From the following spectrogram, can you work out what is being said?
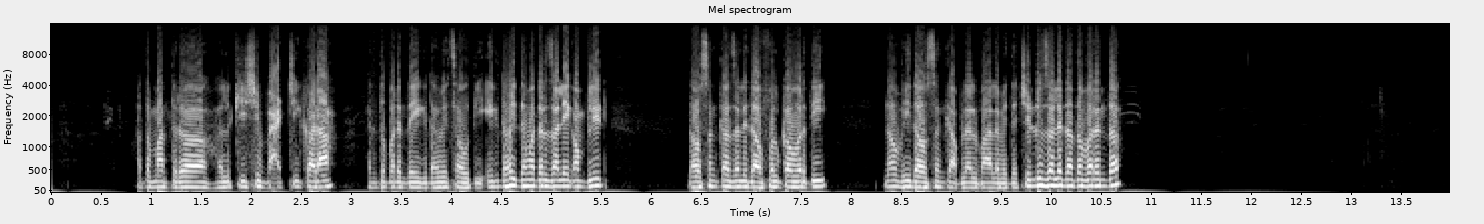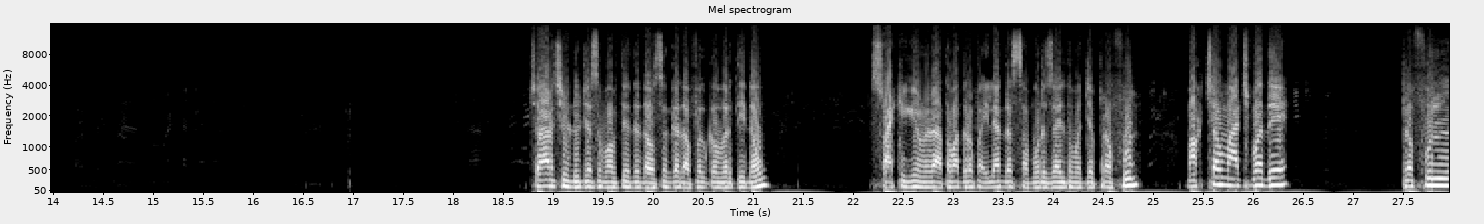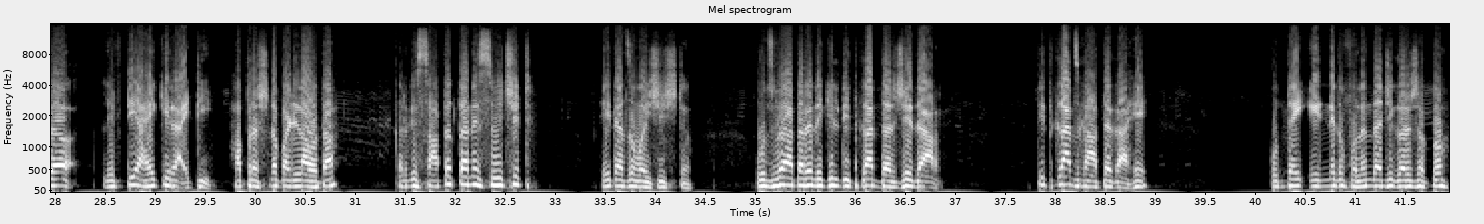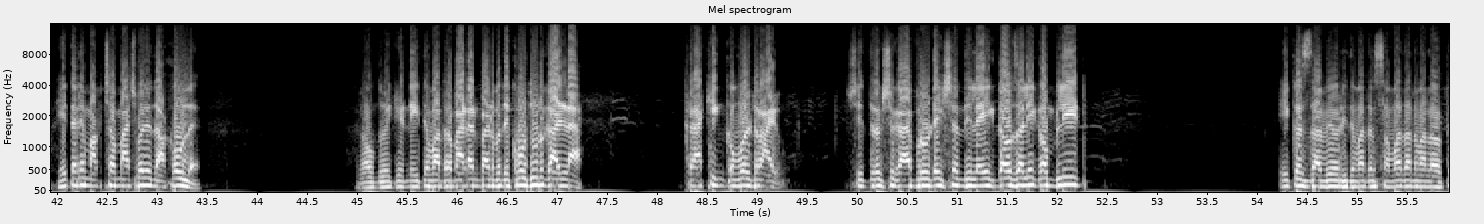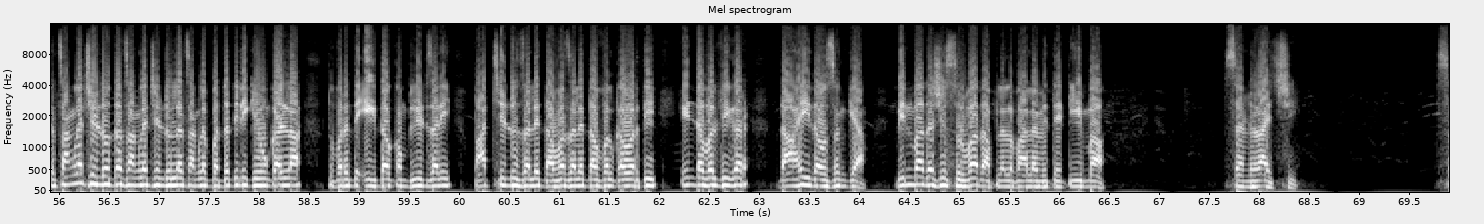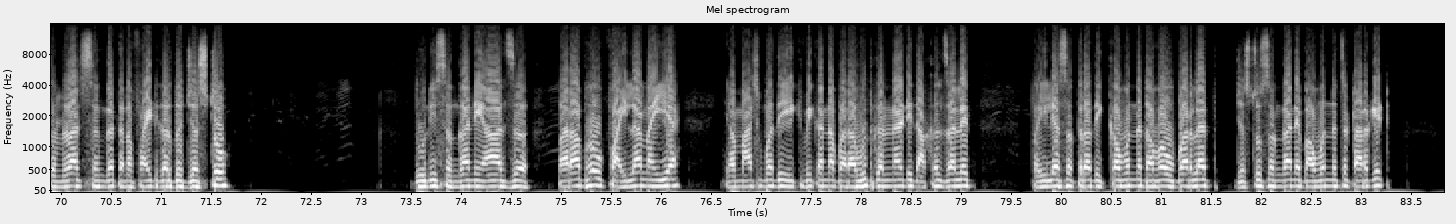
आता मात्र हलकीशी बॅटची कडा. आणि तोपर्यंत एक धावेचा होती एक धाव इथं मात्र झाली कंप्लीट धावसंख्या झाली धावफलकावरती. नववी धावसंख्या आपल्याला पाहायला मिळते. चेंडू झालेत आतापर्यंत. चार चेंडूच्या समाप्तीनंतर धावसंख्या कवरती नऊ. स्ट्रायकिंग आता मात्र पहिल्यांदा समोर जाईल तो म्हणजे प्रफुल मागच्या मॅच मध्ये प्रफुल्ल लेफ्टी आहे की रायटी हा प्रश्न पडला होता. कारण की सातत्याने स्विच इट हे त्याचं वैशिष्ट्य. उजव्या हाताने देखील तितकाच दर्जेदार तितकाच घातक आहे. कोणत्याही एंडने तो फलंदाजी करू शकतो. हे त्याने मागच्या मॅच मध्ये दाखवलंय. राऊंड विकेटने इथे मात्र बॅट अँड बॅटमध्ये खोदून काढला क्रॅकिंग कव्हर ड्राईव्ह क्षेत्रक्ष काय प्रोटेक्शन दिलं? एक धाव झाली कंप्लीट एकच धावेवर इथे मात्र समाधान मला वाटतं. चांगला चेंडू होता चांगल्या चेंडूला चांगल्या पद्धतीने घेऊन काढला. तोपर्यंत एक धाव कंप्लीट झाली. पाच चेंडू झाले धावा झाले धाव फलकावरती. इन डबल फिगर दहा ही धावसंख्या बिनबाद अशी सुरुवात आपल्याला पाहायला मिळते टीम सनराजची सनराज संघ त्यांना फाईट करतो जस्टो. दोन्ही संघाने आज पराभव पाहिला नाहीये. या मॅच मध्ये एकमेकांना पराभूत करण्यासाठी दाखल झालेत. पहिल्या सत्रात एकावन्न धावा उभारल्यात. जस्टो संघाने बावन्नचं टार्गेट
